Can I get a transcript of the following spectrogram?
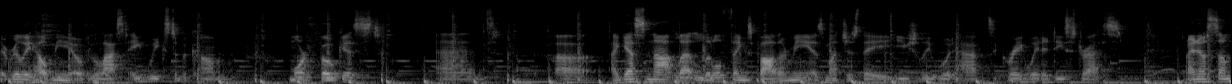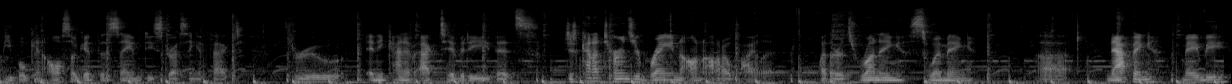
It really helped me over the last eight weeks to become more focused and uh, I guess not let little things bother me as much as they usually would have. It's a great way to de-stress. I know some people can also get the same de-stressing effect through any kind of activity that's just kind of turns your brain on autopilot. Whether it's running, swimming, uh, napping, maybe.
